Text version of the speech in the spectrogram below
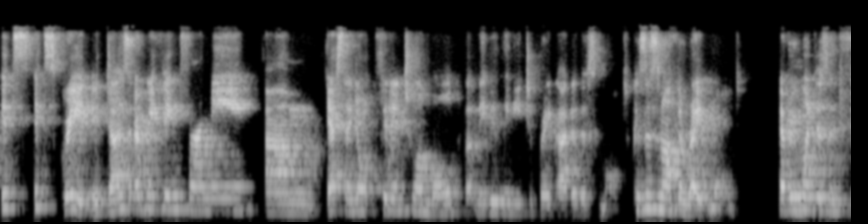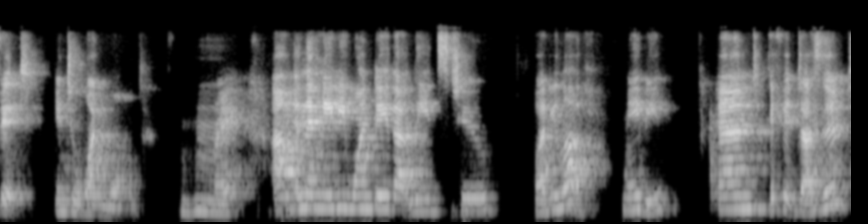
It's it's great. It does everything for me. Um, yes, I don't fit into a mold, but maybe we need to break out of this mold because it's not the right mold. Everyone doesn't fit into one mold, mm-hmm. right? Um, and then maybe one day that leads to body love, maybe. And if it doesn't,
